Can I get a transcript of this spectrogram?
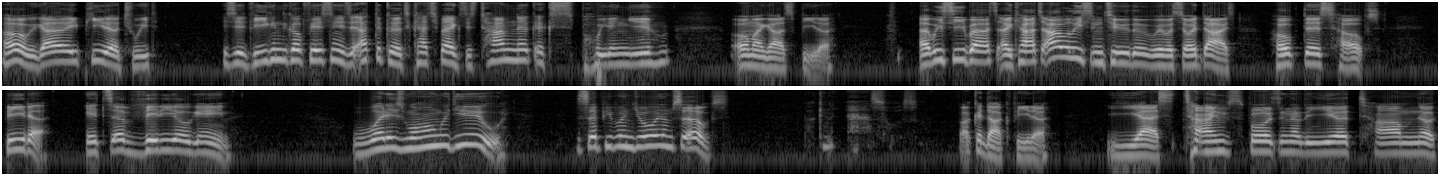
Oh, we got a PETA tweet. Is it vegan to go fishing? Is it ethical to catch bags? Is Tom Nook exploiting you? Oh my god, Speeder. Every sea bass I catch, I release into the river so it dies. Hope this helps. PETA, it's a video game. What is wrong with you? Just let people enjoy themselves. Fucking assholes. Fuck a duck, PETA. Yes, Times Sportsman of the Year, Tom Nook.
